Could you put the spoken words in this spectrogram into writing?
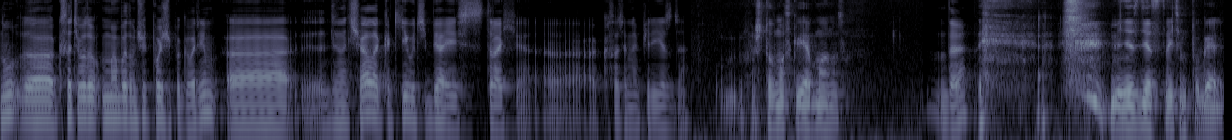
Ну, э, кстати, вот мы об этом чуть позже поговорим. Э, для начала, какие у тебя есть страхи э, касательно переезда? Что в Москве обманут. Да? Меня с детства этим пугали.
